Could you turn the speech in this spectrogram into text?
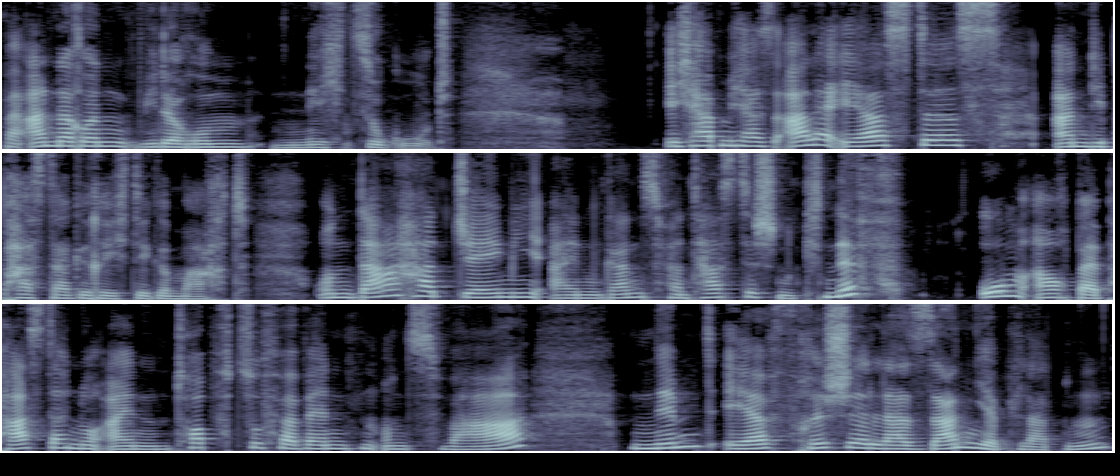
Bei anderen wiederum nicht so gut. Ich habe mich als allererstes an die Pasta-Gerichte gemacht. Und da hat Jamie einen ganz fantastischen Kniff, um auch bei Pasta nur einen Topf zu verwenden. Und zwar nimmt er frische Lasagneplatten,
